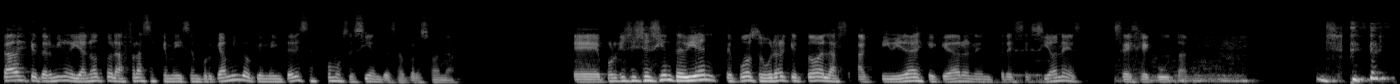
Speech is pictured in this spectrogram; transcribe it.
cada vez que termino y anoto las frases que me dicen, porque a mí lo que me interesa es cómo se siente esa persona. Eh, porque si se siente bien, te puedo asegurar que todas las actividades que quedaron entre sesiones se ejecutan.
